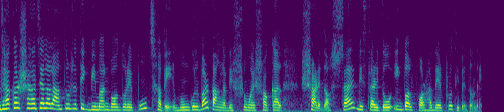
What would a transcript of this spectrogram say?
ঢাকার শাহজালাল আন্তর্জাতিক বিমানবন্দরে পৌঁছাবে মঙ্গলবার বাংলাদেশ সময় সকাল সাড়ে দশটায়। বিস্তারিত ইকবাল ফরহাদের প্রতিবেদনে।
